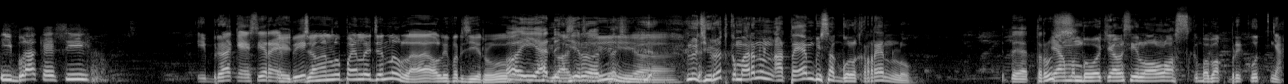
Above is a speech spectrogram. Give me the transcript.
Ibra, Casey, Ibra, Casey, Eh, Rebic. jangan lupain legend lu lah, Oliver Giroud. Oh iya ada Giroud. Iya. Lu Giroud kemarin ATM bisa gol keren loh. Ya, Terus Yang membawa Chelsea lolos ke babak berikutnya.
